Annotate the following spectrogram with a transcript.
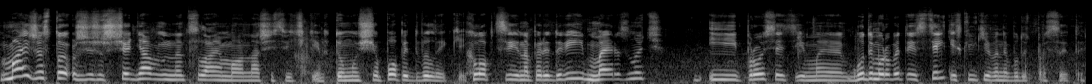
майже 100 ж- щодня надсилаємо наші свічки, тому що попит великий. Хлопці на передовій мерзнуть і просять, і ми будемо робити стільки, скільки вони будуть просити.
